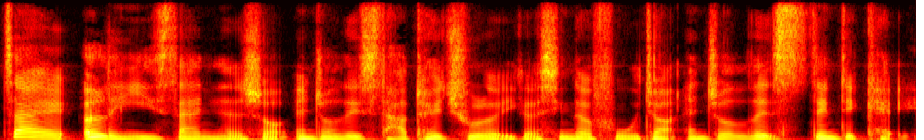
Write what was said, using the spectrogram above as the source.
在二零一三年的时候，AngelList 它推出了一个新的服务，叫 AngelList Syndicate。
